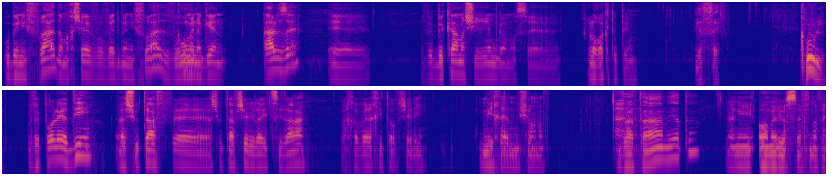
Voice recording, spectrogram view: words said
הוא בנפרד, המחשב עובד בנפרד, והוא. מנגן על זה, אה, ובכמה שירים גם עושה לא רק תופים. יפה. קול. ופה לידי, השותף, אה, השותף שלי ליצירה, והחבר הכי טוב שלי, מיכאל מושונוב. ואתה, מי אתה? אני עומר יוסף נווה.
